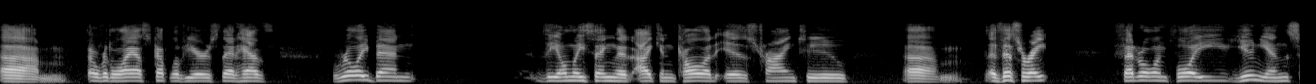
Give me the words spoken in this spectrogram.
um, over the last couple of years that have really been the only thing that I can call it is trying to um, eviscerate federal employee unions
